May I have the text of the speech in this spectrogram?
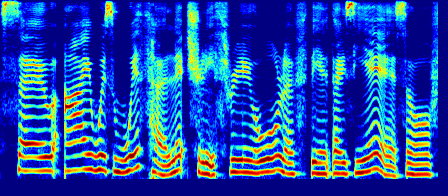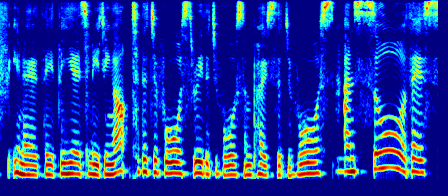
So I was with her literally through all of the, those years of, you know, the, the years leading up to the divorce, through the divorce and post the divorce, and saw this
